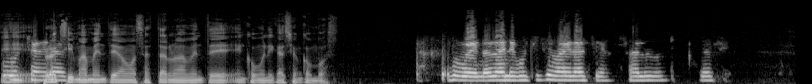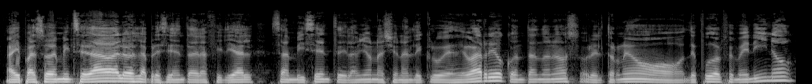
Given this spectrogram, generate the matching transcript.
eh, próximamente vamos a estar nuevamente en comunicación con vos. Bueno, dale, muchísimas gracias. Saludos. Gracias. Ahí pasó Emilce Dávalos, la presidenta de la filial San Vicente de la Unión Nacional de Clubes de Barrio, contándonos sobre el torneo de fútbol femenino,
